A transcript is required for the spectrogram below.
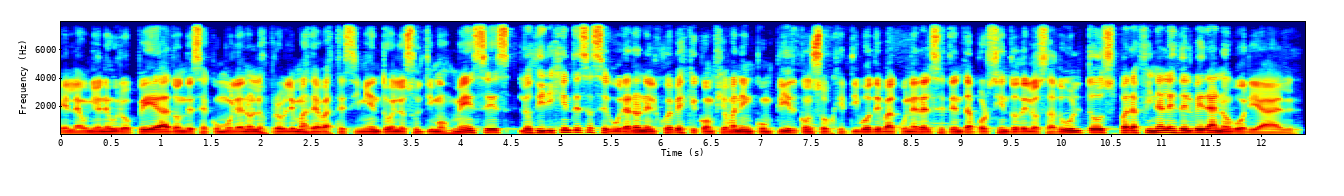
En la Unión Europea, donde se acumularon los problemas de abastecimiento en los últimos meses, los dirigentes aseguraron el jueves que confiaban en cumplir con su objetivo de vacunar al 70% de los adultos para finales del verano boreal.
